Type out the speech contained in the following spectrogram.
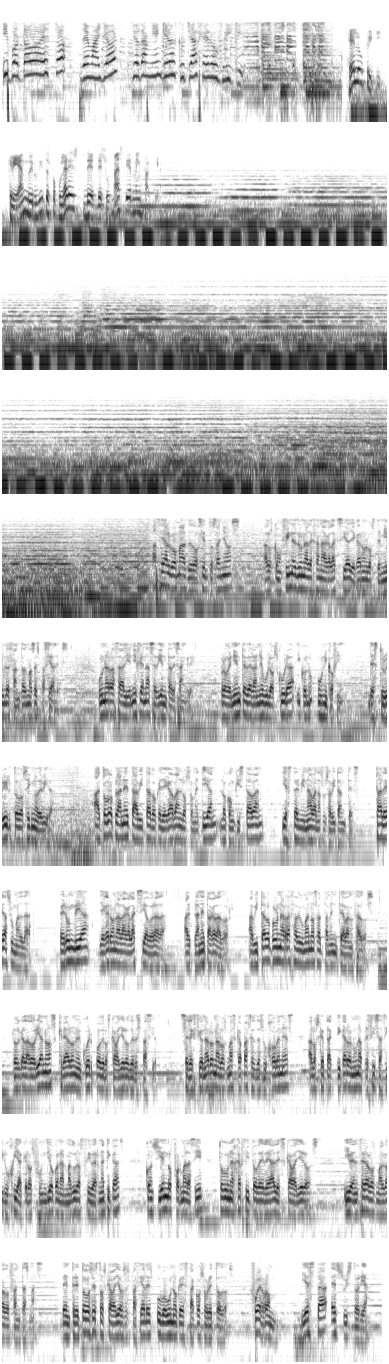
Y por todo esto, de mayor, yo también quiero escuchar Hello Freaky. Hello Freaky, creando eruditos populares desde su más tierna infancia. Hace algo más de 200 años, a los confines de una lejana galaxia llegaron los temibles fantasmas espaciales, una raza alienígena sedienta de sangre, proveniente de la nébula oscura y con un único fin, destruir todo signo de vida. A todo planeta habitado que llegaban lo sometían, lo conquistaban y exterminaban a sus habitantes. Tal era su maldad. Pero un día llegaron a la galaxia dorada, al planeta Galador, habitado por una raza de humanos altamente avanzados. Los galadorianos crearon el cuerpo de los caballeros del espacio. Seleccionaron a los más capaces de sus jóvenes, a los que practicaron una precisa cirugía que los fundió con armaduras cibernéticas, consiguiendo formar así todo un ejército de leales caballeros y vencer a los malvados fantasmas. De entre todos estos caballeros espaciales hubo uno que destacó sobre todos. Fue Rom. Y esta es su historia.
